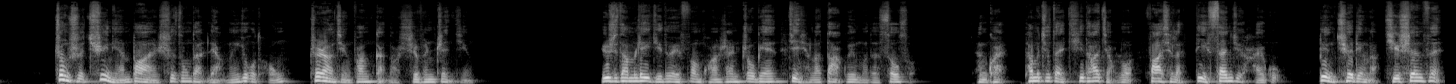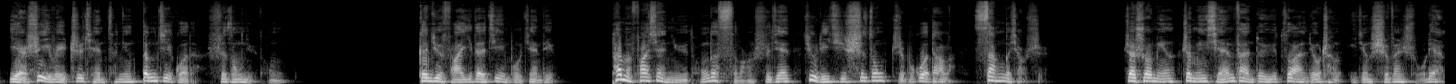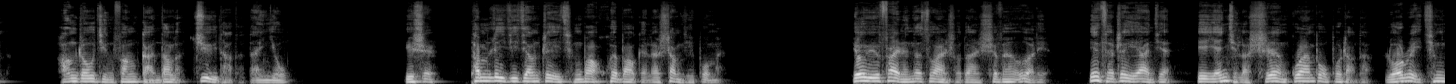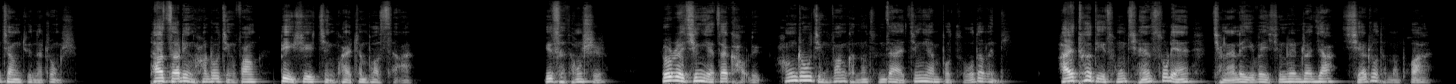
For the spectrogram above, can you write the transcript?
正是去年报案失踪的两名幼童，这让警方感到十分震惊。于是他们立即对凤凰山周边进行了大规模的搜索。很快，他们就在其他角落发现了第三具骸骨，并确定了其身份也是一位之前曾经登记过的失踪女童。根据法医的进一步鉴定，他们发现女童的死亡时间距离其失踪只不过到了三个小时。这说明这名嫌犯对于作案流程已经十分熟练了。杭州警方感到了巨大的担忧，于是他们立即将这一情报汇报给了上级部门。由于犯人的作案手段十分恶劣，因此这一案件也引起了时任公安部部长的罗瑞卿将军的重视。他责令杭州警方必须尽快侦破此案。与此同时，罗瑞卿也在考虑杭州警方可能存在经验不足的问题。还特地从前苏联请来了一位刑侦专家协助他们破案。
